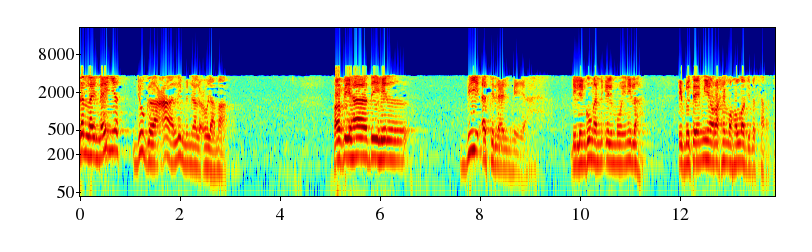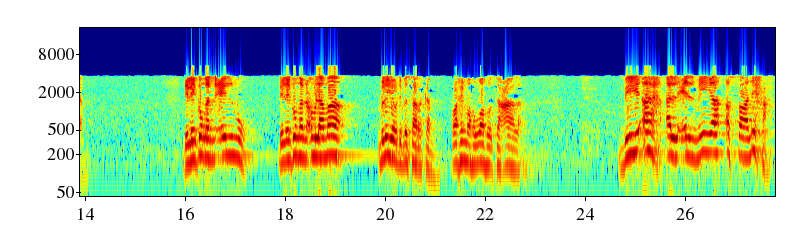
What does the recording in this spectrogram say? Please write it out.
dan lain-lainnya juga alim min al ulama. Fafi hadhil bi'atil ilmiyah. Di lingkungan ilmu inilah Ibnu Taimiyah rahimahullah dibesarkan. Di lingkungan ilmu, di lingkungan ulama beliau dibesarkan rahimahullahu taala. Bi'ah al-ilmiyah as-salihah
